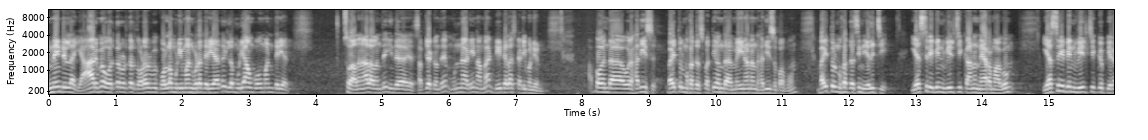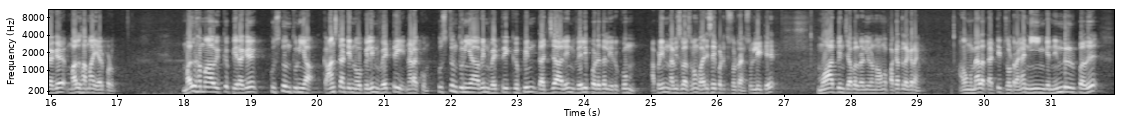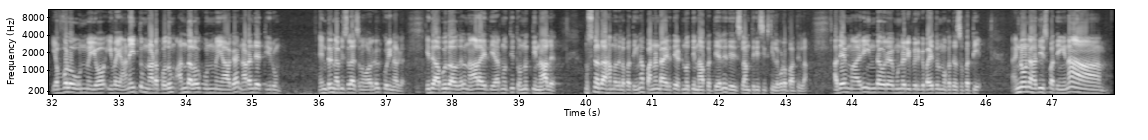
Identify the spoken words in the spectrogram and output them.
என்னென்று இல்லை. யாருமே ஒருத்தர் ஒருத்தர் தொடர்பு கொள்ள முடியுமான்னு கூட தெரியாது. இல்லை முடியாமல் போகுமான்னு தெரியாது. ஸோ அதனால் வந்து இந்த சப்ஜெக்ட் வந்து முன்னாடி நம்ம டீட்டெயிலாக ஸ்டடி பண்ணிடணும். அப்போ இந்த ஒரு ஹதீஸ் பைத்துல் முகத்தஸ் பற்றி அந்த மெயினான அந்த ஹதீஸை பார்ப்போம். பைத்துல் முகத்தஸின் எழுச்சி எஸ்ரிபின் வீழ்ச்சிக்கான நேரமாகும். எஸ்ரிபின் வீழ்ச்சிக்கு பிறகு மல்ஹமா ஏற்படும். மல்ஹமாவுக்கு பிறகு குஸ்துன் துனியா கான்ஸ்டான்டினோப்பிளின் வெற்றி நடக்கும். குஸ்துன் துனியாவின் வெற்றிக்கு பின் தஜ்ஜாலின் வெளிப்படுதல் இருக்கும். அப்படின்னு நபிசுல்லாஸ்லம் வரிசைப்படுத்தி சொல்கிறாங்க சொல்லிட்டு. முவாத் பின் ஜபல் ரலிலான் அவங்க பக்கத்தில் இருக்கிறாங்க. அவங்க மேலே தட்டிட்டு சொல்கிறாங்க நீ இங்கே நின்று இருப்பது எவ்வளோ உண்மையோ இவை அனைத்தும் நடப்பதும் அந்த அளவுக்கு உண்மையாக நடந்தே தீரும். என்று நபிசுல்லாஸ்லம் அவர்கள் கூறினார்கள். இது அபுதாபுதில் நாலாயிரத்தி இரநூத்தி தொண்ணூற்றி நாலு. முஸ்னத் அகமதில் பார்த்தீங்கன்னா பன்னெண்டாயிரத்தி எட்நூற்றி நாற்பத்தி ஏழு இது இஸ்லாம் த்ரீ சிக்ஸ்டியில் கூட பார்த்துக்கலாம். அதே மாதிரி இந்த ஒரு முன்னறிப்பு இருக்குது பைத்துல் முகதஸ் பற்றி இன்னொன்று ஹதீஸ் பார்த்தீங்கன்னா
